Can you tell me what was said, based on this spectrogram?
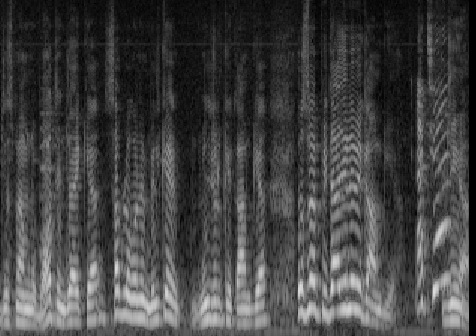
जिसमें हमने बहुत एंजॉय किया सब लोगों ने मिलके मिलजुल के काम किया उसमें पिताजी ने भी काम किया। अच्छा? जी हाँ।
